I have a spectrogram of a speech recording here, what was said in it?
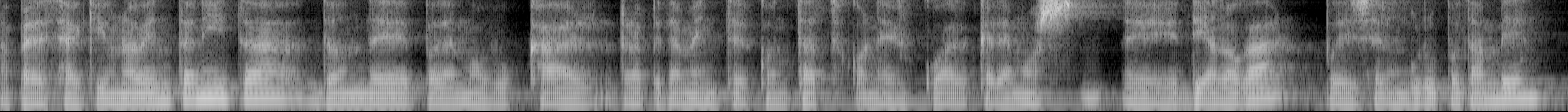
Aparece aquí una ventanita donde podemos buscar rápidamente el contacto con el cual queremos eh, dialogar. Puede ser un grupo también.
